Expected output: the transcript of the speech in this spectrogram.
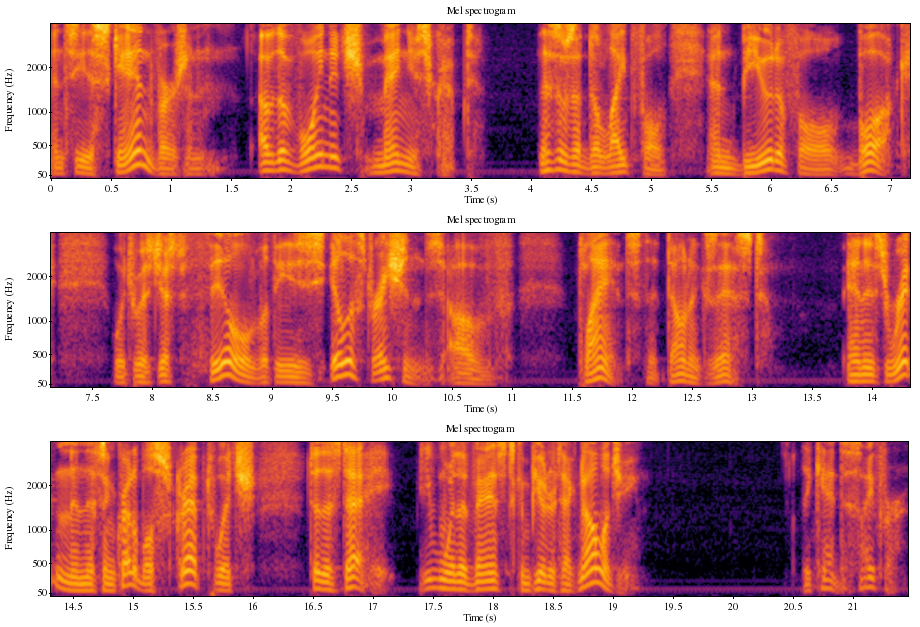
and see a scanned version of the Voynich manuscript. This was a delightful and beautiful book, which was just filled with these illustrations of plants that don't exist. And it's written in this incredible script, which to this day, even with advanced computer technology, they can't decipher.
